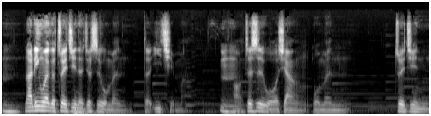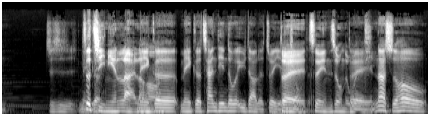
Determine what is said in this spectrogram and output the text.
嗯，那另外一个最近的就是我们的疫情嘛，嗯，好，这是我想我们最近就是这几年来了，每个每个餐厅都会遇到的最严重的最严重的问题。那时候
